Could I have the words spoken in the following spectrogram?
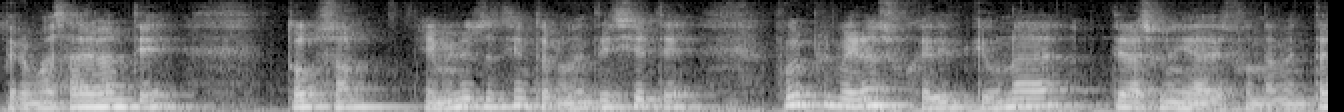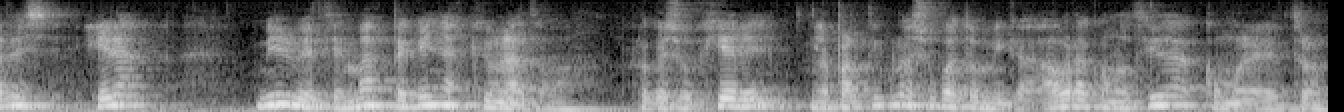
Pero más adelante, Thomson, en 1897, fue el primero en sugerir que una de las unidades fundamentales era mil veces más pequeña que un átomo, lo que sugiere la partícula subatómica, ahora conocida como el electrón.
